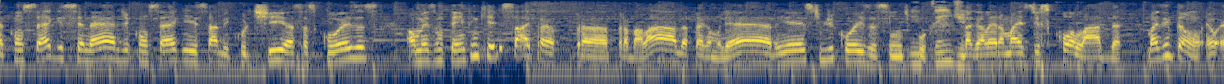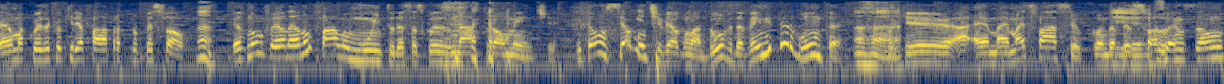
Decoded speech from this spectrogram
é, consegue ser nerd, consegue, sabe, curtir essas coisas, ao mesmo tempo em que ele sai pra, pra, pra balada, pega mulher e esse tipo de coisa, assim, tipo, Entendi. da galera mais descolada. Mas então, é é uma coisa que eu queria falar pra, pro pessoal. Ah, Eu não, eu, eu não falo muito dessas coisas naturalmente. então, se alguém tiver alguma dúvida, vem e me pergunta. Aham. Porque ah, é, é mais fácil quando a Isso. pessoa lança um,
